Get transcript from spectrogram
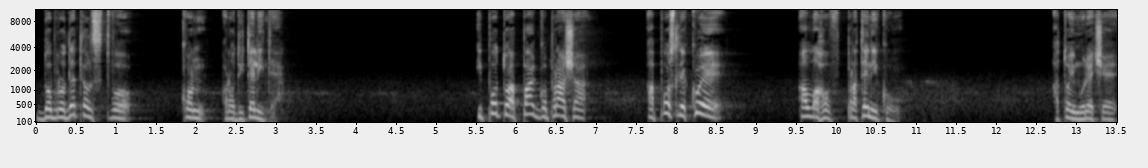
добродетелство кон родителите. И потоа пак го праша, а после кој е Аллахов пратенику? А тој му рече,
